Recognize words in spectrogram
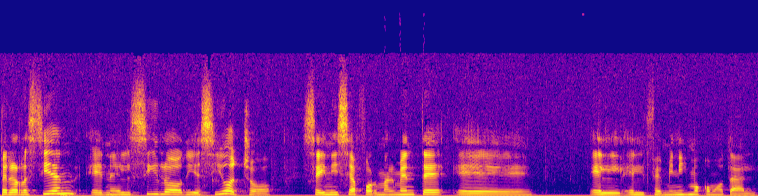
pero recién en el siglo XVIII se inicia formalmente eh, el, feminismo como tal.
